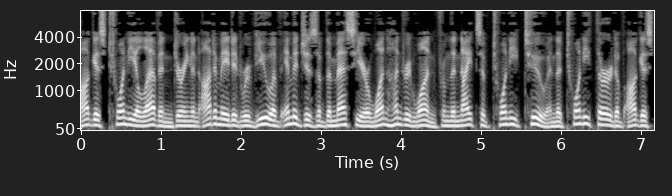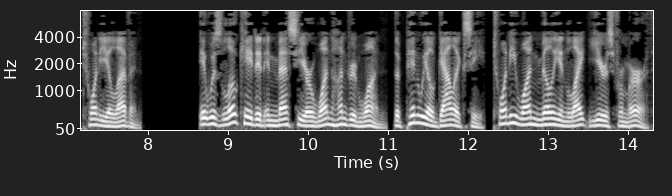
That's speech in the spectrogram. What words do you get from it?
August 2011 during an automated review of images of the Messier 101 from the nights of 22 and 23 August 2011. It was located in Messier 101, the Pinwheel Galaxy, 21 million light-years from Earth.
